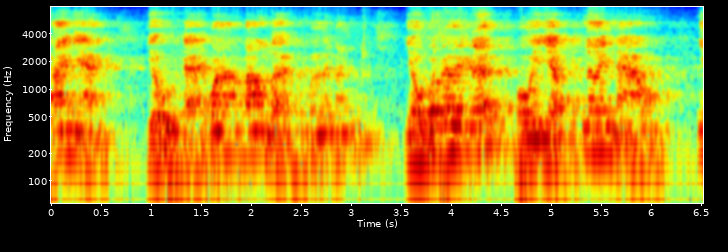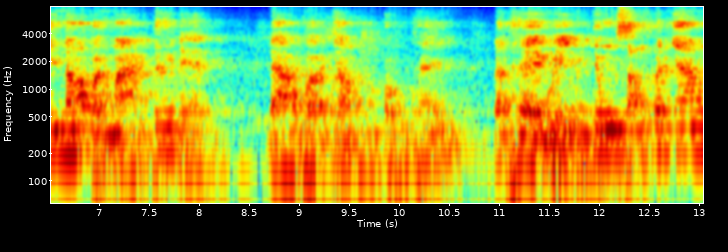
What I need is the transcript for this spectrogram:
phai nhạt, dù trải qua bao lần mưa nắng, dù có rơi rớt, vùi dập nơi nào, nhưng nó vẫn mãi tươi đẹp. Đạo vợ chồng cũng thế, đã thề nguyện chung sống bên nhau,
